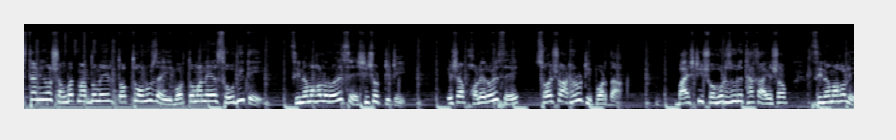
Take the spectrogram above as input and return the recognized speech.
স্থানীয় সংবাদ মাধ্যমের তথ্য অনুযায়ী, বর্তমানে সৌদিতে সিনেমা হল রয়েছে ছেষট্টিটি। এসব হলে রয়েছে ছয়শো আঠারোটি পর্দা, বাইশটি শহর জুড়ে থাকা এসব সিনেমা হলে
